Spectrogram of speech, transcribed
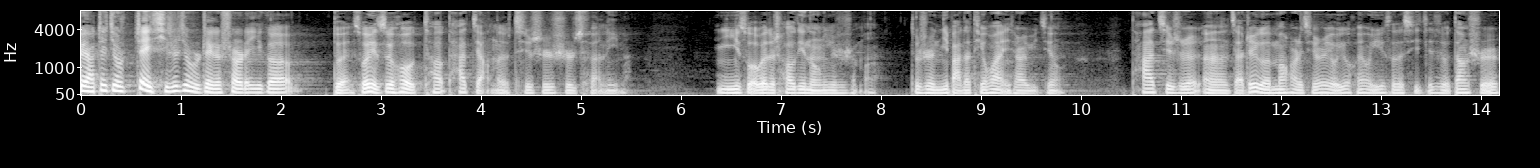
对啊，这就是这其实就是这个事儿的一个，对，所以最后他他讲的其实是权利嘛。你所谓的超级能力是什么？就是你把它替换一下语境。他其实，嗯，在这个漫画里，其实有一个很有意思的细节，就当时，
